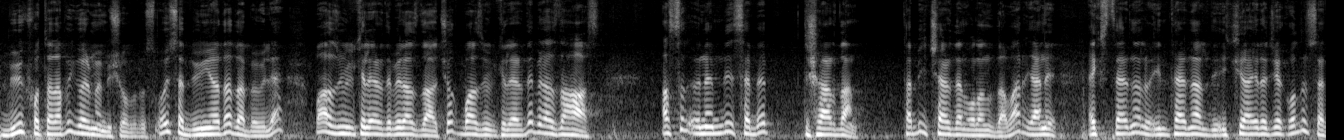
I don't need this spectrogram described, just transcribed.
büyük fotoğrafı görmemiş oluruz. Oysa dünyada da böyle. Bazı ülkelerde biraz daha çok, bazı ülkelerde biraz daha az. Asıl önemli sebep dışarıdan. Tabii içeriden olanı da var. Yani eksternal ve internal diye ikiye ayıracak olursak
